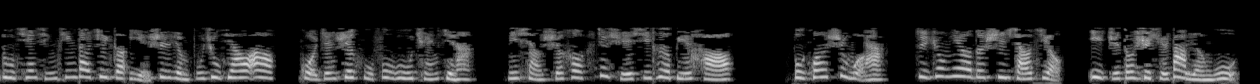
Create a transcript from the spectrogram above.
陆千行听到这个也是忍不住骄傲。果真是虎父无犬子啊！你小时候就学习特别好，不光是我啊，最重要的是小九一直都是学霸人物，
